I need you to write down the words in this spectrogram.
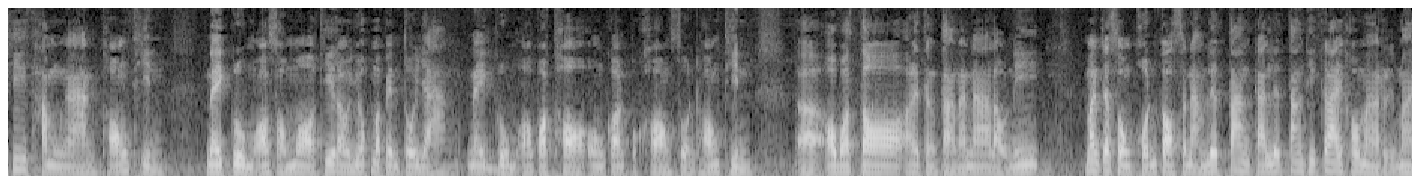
ที่ทำงานท้องถิ่น ในกลุ่มอสมที่เรายกมาเป็นตัวอย่าง ในกลุ่มอปทองค์กรปกครองส่วนท้องถิ่นเอ่ออบตอะไรต่างๆ นานาเหล่านี้ มันจะส่งผลต่อสนามเลือกตั้งการเลือกตั้งที่ใกล้เข้ามาหรือไม่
